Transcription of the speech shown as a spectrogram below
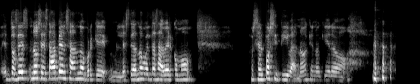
entonces, no sé, estaba pensando porque le estoy dando vueltas a ver cómo pues, ser positiva, ¿no? Que no quiero...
